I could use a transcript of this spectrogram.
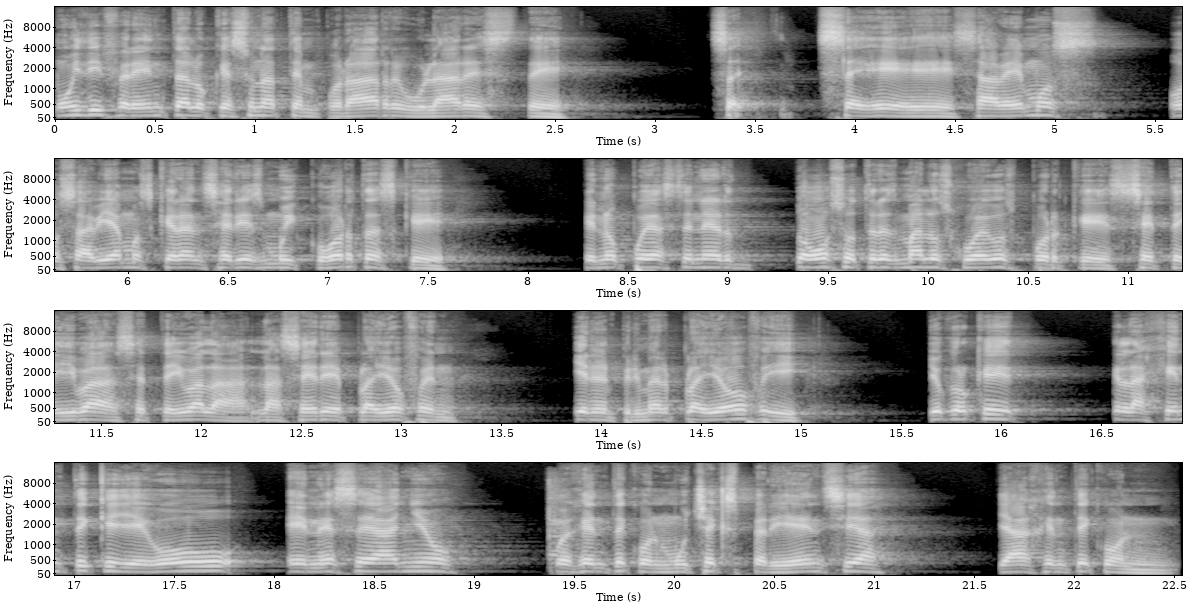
muy diferente a lo que es una temporada regular. Este, sabemos o sabíamos que eran series muy cortas, que, que no podías tener dos o tres malos juegos porque se te iba, se te iba la, la serie de playoff en, en el primer playoff. Y yo creo que, la gente que llegó en ese año fue gente con mucha experiencia, ya gente con,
